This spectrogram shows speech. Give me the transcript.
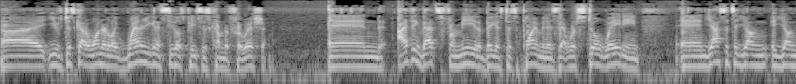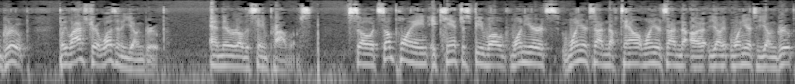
uh, you've just got to wonder like when are you going to see those pieces come to fruition? And I think that's for me the biggest disappointment is that we're still waiting. And yes, it's a young a young group, but last year it wasn't a young group, and there were all the same problems. So at some point, it can't just be well. One year it's one year it's not enough talent. One year it's not uh, young, one year it's a young group.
